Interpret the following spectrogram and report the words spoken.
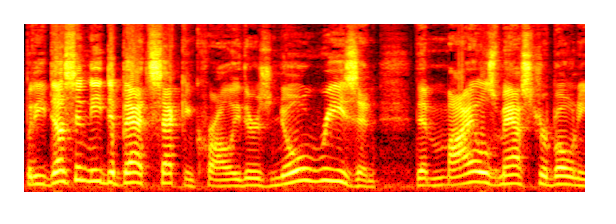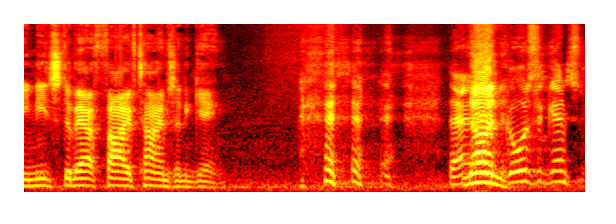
but he doesn't need to bat second, Crawley. There's no reason that Miles Mastrobuoni needs to bat five times in a game. that None. goes against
